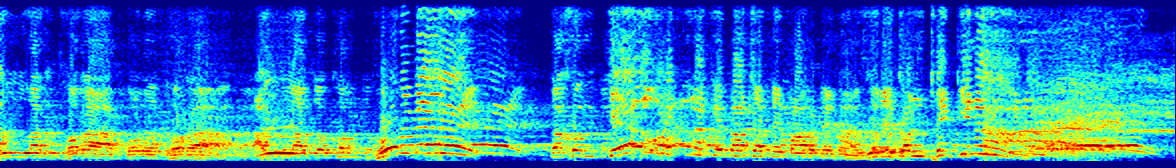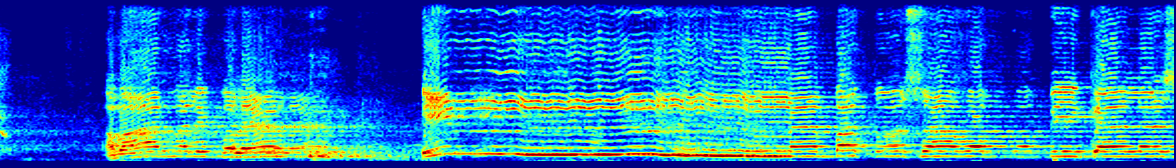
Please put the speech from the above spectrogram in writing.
আল্লাহর ধরা বড় ধরা। আল্লাহ যখন ধরবে, তখন কেউ আপনাকে বাঁচাতে পারবে না। জোরে কোন ঠিক কিনা? আমার মালিক বলেন বাতশা রাব্বিকা লাশাদীদ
